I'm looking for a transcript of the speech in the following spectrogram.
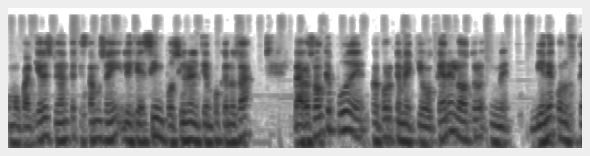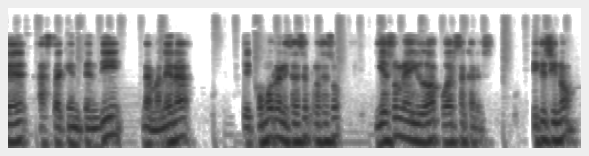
como cualquier estudiante que estamos ahí, le dije, es imposible en el tiempo que nos da. La razón que pude fue porque me equivoqué en el otro y me vine con usted hasta que entendí la manera de cómo realizar ese proceso y eso me ayudó a poder sacar esto. Dije, si no,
